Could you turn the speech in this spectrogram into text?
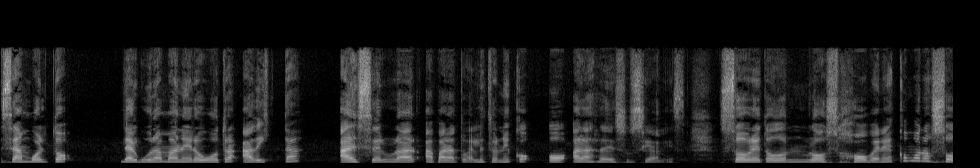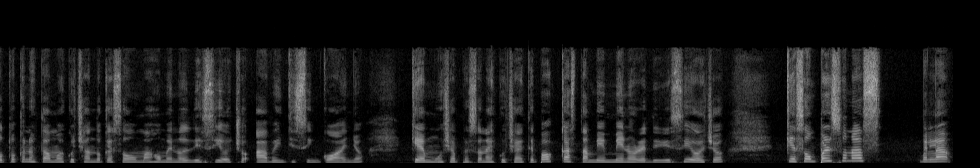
se han vuelto de alguna manera u otra adictas al celular, aparato electrónico o a las redes sociales. Sobre todo los jóvenes como nosotros que nos estamos escuchando que somos más o menos de 18 a 25 años, que muchas personas escuchan este podcast, también menores de 18, que son personas, ¿verdad?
